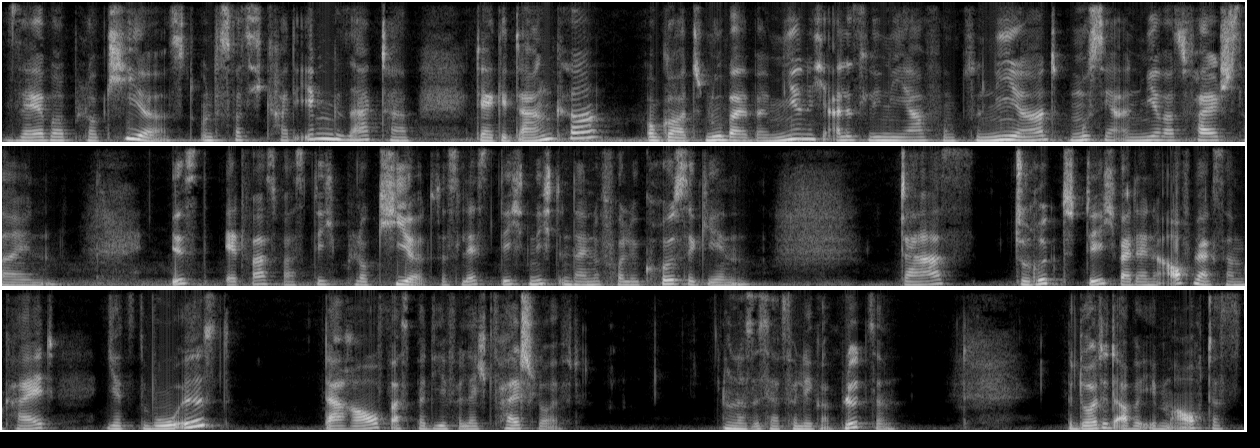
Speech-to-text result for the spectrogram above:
selber blockierst. Und das, was ich gerade eben gesagt habe, der Gedanke, oh Gott, nur weil bei mir nicht alles linear funktioniert, muss ja an mir was falsch sein, ist etwas, was dich blockiert. Das lässt dich nicht in deine volle Größe gehen. Das drückt dich, weil deine Aufmerksamkeit jetzt wo ist? Darauf, was bei dir vielleicht falsch läuft. Und das ist ja völliger Blödsinn. Bedeutet aber eben auch, dass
